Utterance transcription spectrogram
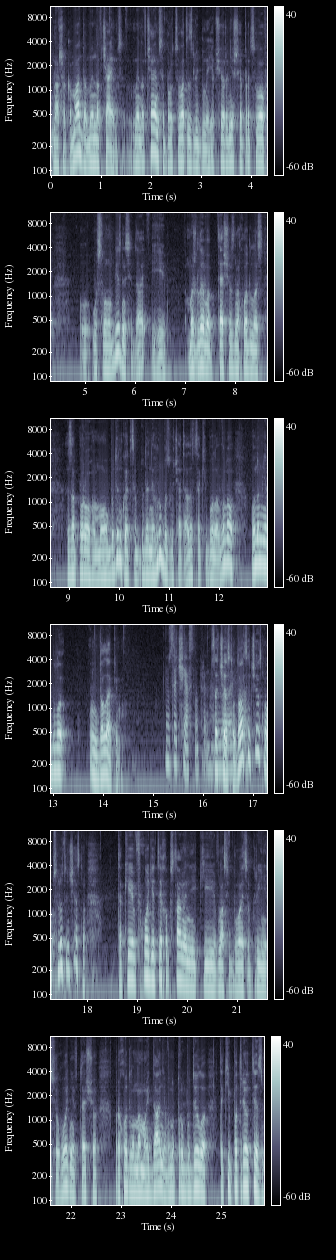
наша команда, ми навчаємося. Ми навчаємося працювати з людьми. Якщо раніше я працював у, у своєму бізнесі, да, і можливо те, що знаходилось за порогом мого будинку, як це буде не грубо звучати, але це так і було, воно, воно мені було далеким. Ну це чесно, принаймні. Це чесно, Валерій, да, це чесно, абсолютно чесно. Таки в ході тих обставин, які в нас відбуваються в країні сьогодні, в те, що проходило на Майдані, воно пробудило такий патріотизм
